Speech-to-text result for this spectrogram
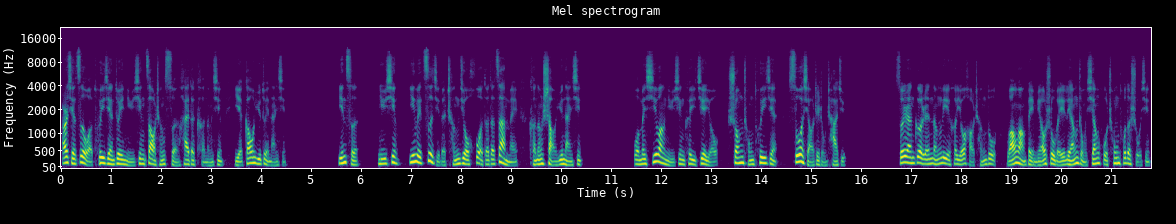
而且自我推荐对女性造成损害的可能性也高于对男性。因此，女性因为自己的成就获得的赞美可能少于男性。我们希望女性可以借由双重推荐缩小这种差距。虽然个人能力和友好程度往往被描述为两种相互冲突的属性。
